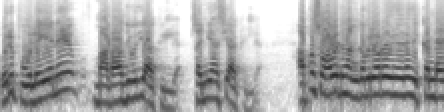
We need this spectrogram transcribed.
ഒരു പുലയനെ മഠാധിപതി ആക്കില്ല സന്യാസി ആക്കില്ല അപ്പൊ സ്വാഭാവിക സംഘപരിപാടി നേരെ നിൽക്കണ്ടേ?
